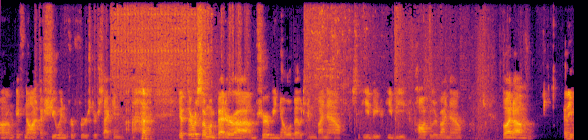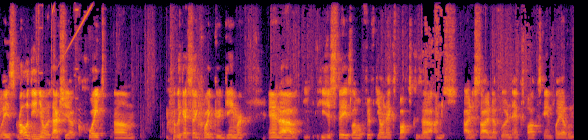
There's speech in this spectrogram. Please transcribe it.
Um, if not, a shoe-in for first or second. if there was someone better, uh, I'm sure we know about him by now he'd be he'd be popular by now. But um, anyways, Ronaldinho is actually a quite um, like I said, quite good gamer, and uh, he just stays level 50 on Xbox because uh, I'm just I decided to upload an Xbox gameplay of him.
